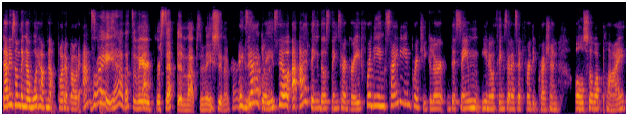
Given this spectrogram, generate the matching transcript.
that is something I would have not thought about asking. Right. Yeah. That's a very yeah. perceptive observation of her. Exactly. So I, I, think those things are great. For the anxiety in particular, the same, you know, things that I said for depression also apply.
